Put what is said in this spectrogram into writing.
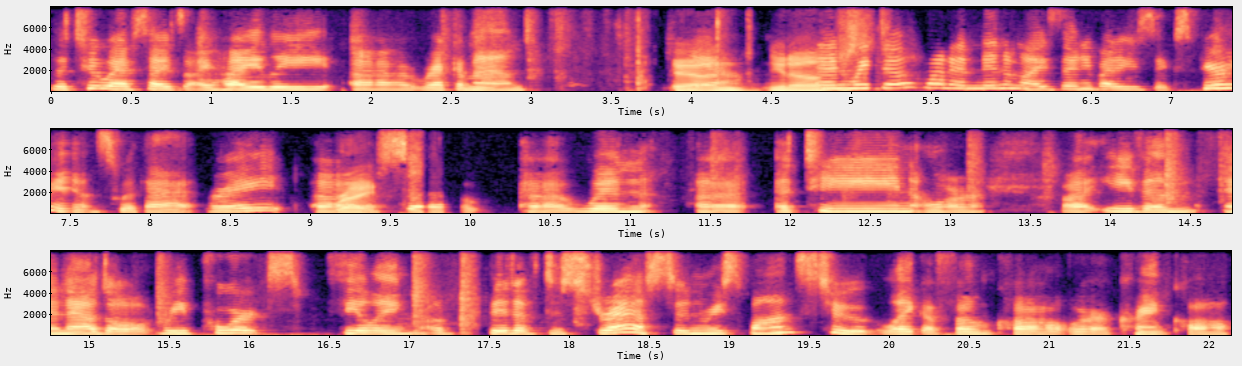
the two websites I highly uh, recommend. And you know, and just- we don't want to minimize anybody's experience with that, right? Uh, Right. So uh, when uh, a teen or uh, even an adult reports feeling a bit of distress in response to like a phone call or a crank call,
